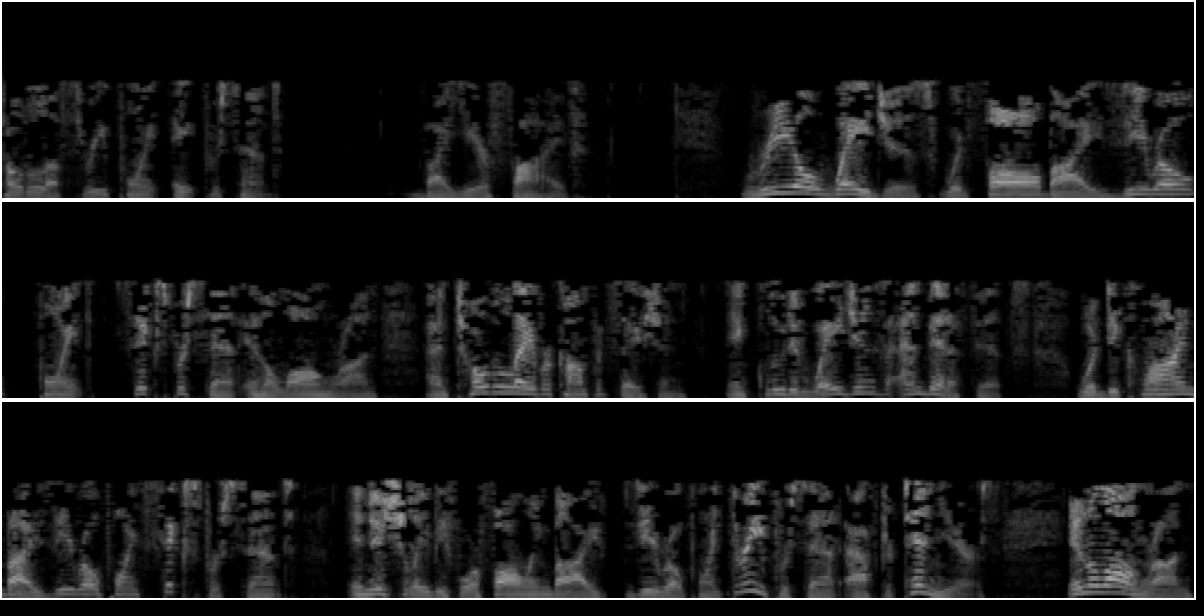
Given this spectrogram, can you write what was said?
total of 3.8% by year five. Real wages would fall by 0.6% in the long run and total labor compensation, included wages and benefits, would decline by 0.6% initially before falling by 0.3% after 10 years. In the long run,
